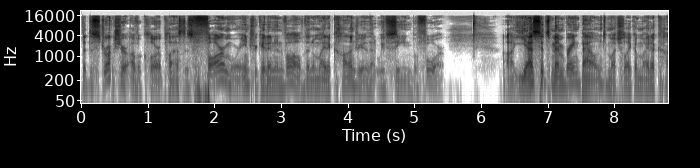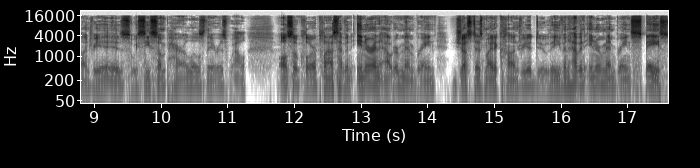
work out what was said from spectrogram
that the structure of a chloroplast is far more intricate and involved than a mitochondria that we've seen before. Uh, yes, it's membrane bound, much like a mitochondria is, so we see some parallels there as well. Also, chloroplasts have an inner and outer membrane, just as mitochondria do. They even have an inner membrane space,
